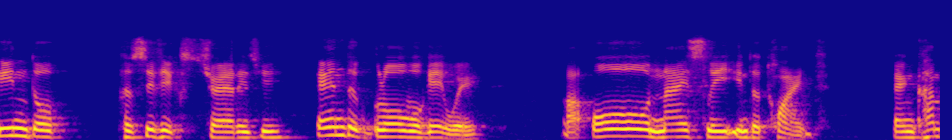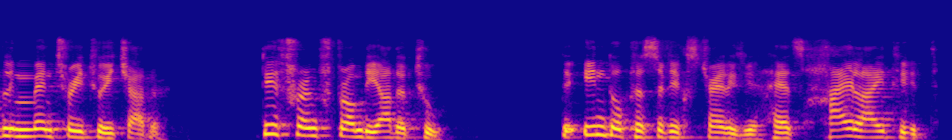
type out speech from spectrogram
Indo-Pacific strategy, and the global gateway are all nicely intertwined and complementary to each other. Different from the other two, the Indo-Pacific strategy has highlighted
